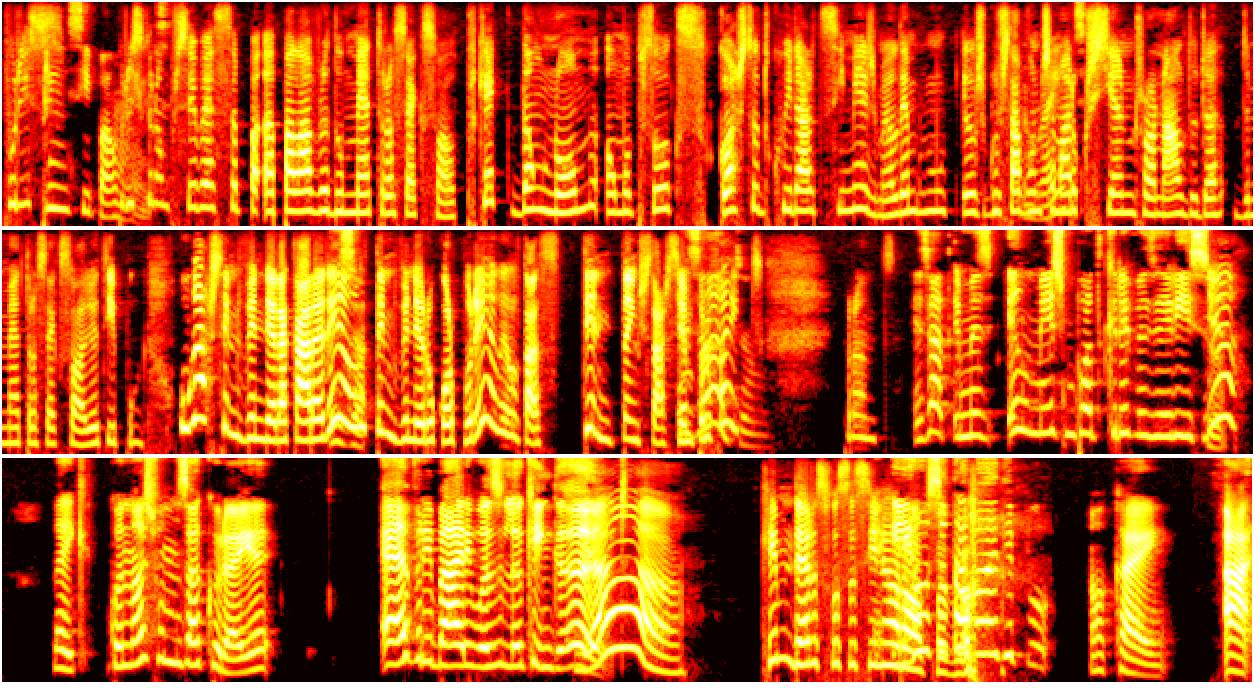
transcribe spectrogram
por isso, principalmente. por isso que eu não percebo essa, a palavra do metrosexual. Porquê é que dão nome a uma pessoa que se gosta de cuidar de si mesma? Eu lembro-me que eles gostavam de chamar o Right. Cristiano Ronaldo de, de metrosexual. Eu tipo, o gajo tem de vender a cara dele, Exato. tem de vender o corpo dele, ele tá, tem, tem de estar sempre Exato. perfeito. Pronto. Exato, mas ele mesmo pode querer fazer isso. Yeah. Like, quando nós fomos à Coreia, everybody was looking good. Yeah. Quem me dera se fosse assim na e eu Europa, só estava lá tipo, ok. Ah,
